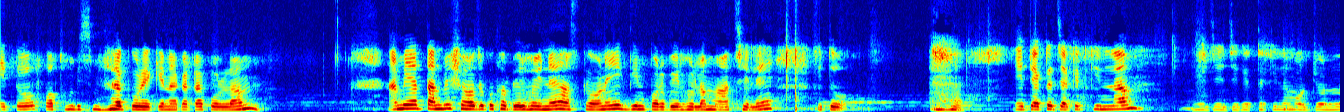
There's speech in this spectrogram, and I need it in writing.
এই তো প্রথম বিসমিল্লা করে কেনাকাটা করলাম। আমি আর তানবীর সহজে কোথাও বের হই না আজকে অনেক দিন পরে বের হলাম মা ছেলে। এই তো এই তো একটা জ্যাকেট কিনলাম। এই যে জ্যাকেটটা কিনলাম ওর জন্য।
